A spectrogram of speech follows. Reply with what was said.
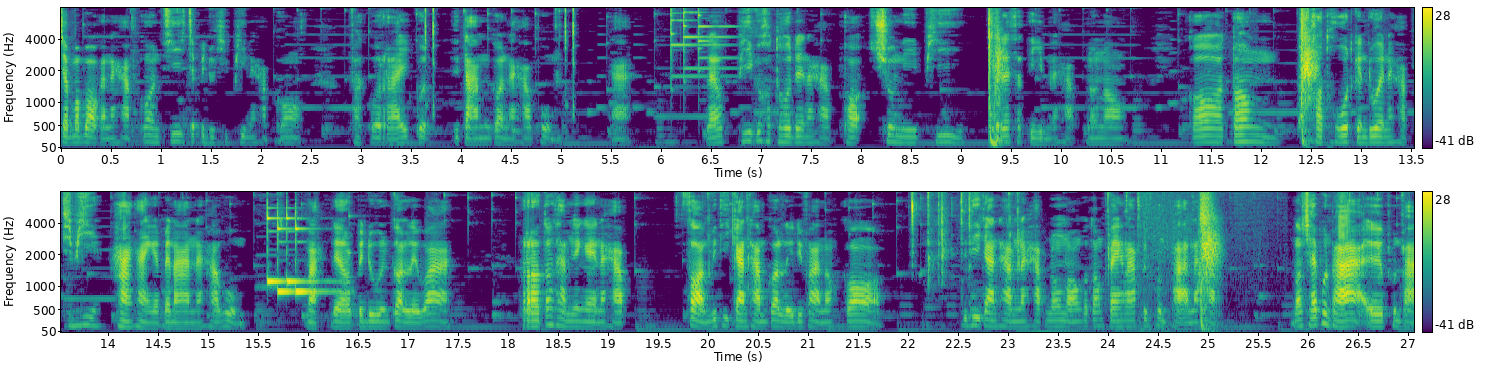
จะมาบอกกันนะครับ ก่อนที่จะไปดูคลิปพี่นะครับ ก็ฝากกดไลค์กดติดตามกันก่อนนะครับ ผมนะแล้วพี่ก็ขอโทษด้วยนะครับ เพราะช่วงนี้พี่ไม่ได้สตรีมนะครับ น้องๆ ก็ต้องขอโทษกันด้วยนะครับ ที่พี่ห่างหายกันไปนานนะครับ ผมมาเดี๋ยวเราไปดูกันก่อนเลยว่า เราต้องทำยังไงนะครับ สอนวิธีการทำก่อนเลยดีกว่าเนาะก็ วิธีการทำนะครับ น้องๆก็ต้องแปลงร่างเป็นผุนผานะครับน้องใช้ผุนผาเออผุนผา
